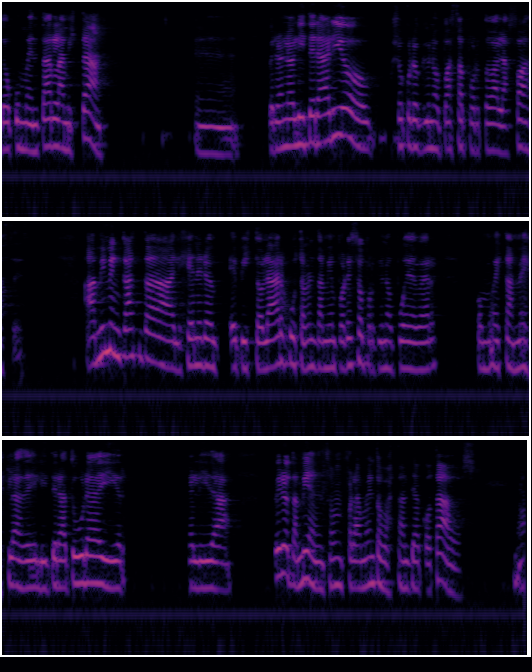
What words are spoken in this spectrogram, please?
documentar la amistad. Eh, pero en lo literario yo creo que uno pasa por todas las fases. A mí me encanta el género epistolar, justamente también por eso, porque uno puede ver como estas mezclas de literatura y realidad. Pero también son fragmentos bastante acotados, ¿no?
